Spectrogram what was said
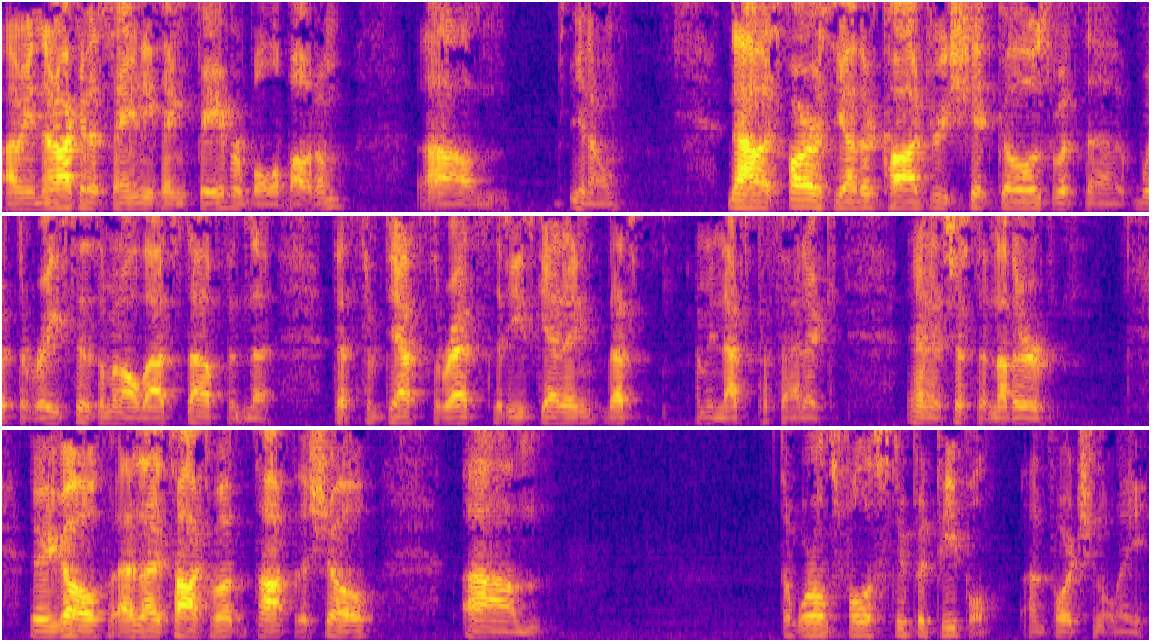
I mean, they're not going to say anything favorable about him. Um, you know. Now, as far as the other Kadri shit goes with the with the racism and all that stuff and the the th- death threats that he's getting, that's I mean that's pathetic, and it's just another. There you go. As I talked about at the top of the show, um, the world's full of stupid people, unfortunately,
